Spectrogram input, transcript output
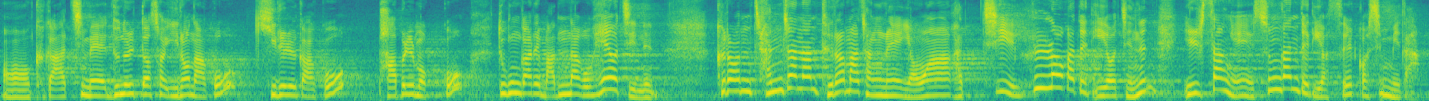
어, 그가 아침에 눈을 떠서 일어나고 길을 가고 밥을 먹고 누군가를 만나고 헤어지는 그런 잔잔한 드라마 장르의 영화와 같이 흘러가듯 이어지는 일상의 순간들이었을 것입니다.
